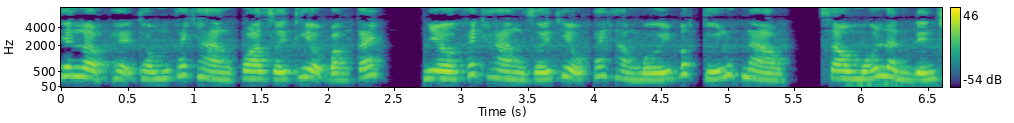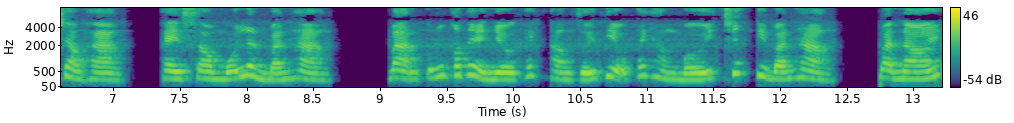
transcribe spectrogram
Thiết lập hệ thống khách hàng qua giới thiệu bằng cách nhờ khách hàng giới thiệu khách hàng mới bất cứ lúc nào, sau mỗi lần đến chào hàng hay sau mỗi lần bán hàng. Bạn cũng có thể nhờ khách hàng giới thiệu khách hàng mới trước khi bán hàng. Bạn nói,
